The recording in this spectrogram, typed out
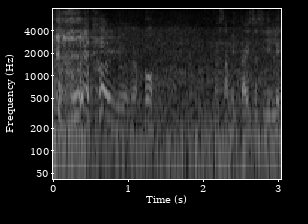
Ay, ako. Nasamid tayo sa sili.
